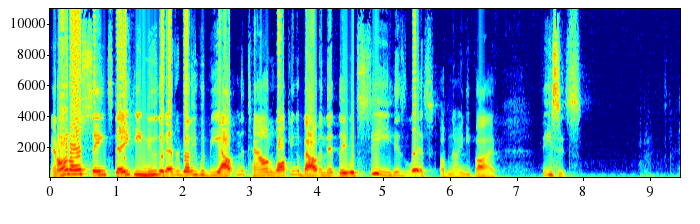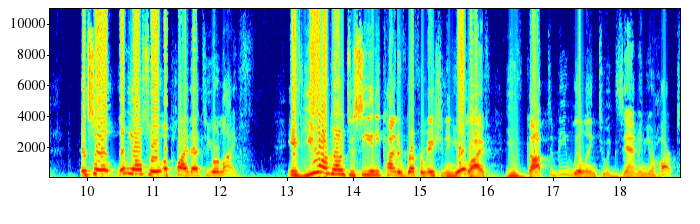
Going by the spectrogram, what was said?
And on All Saints' Day, he knew that everybody would be out in the town walking about and that they would see his list of 95 theses. And so let me also apply that to your life. If you are going to see any kind of reformation in your life, you've got to be willing to examine your heart,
